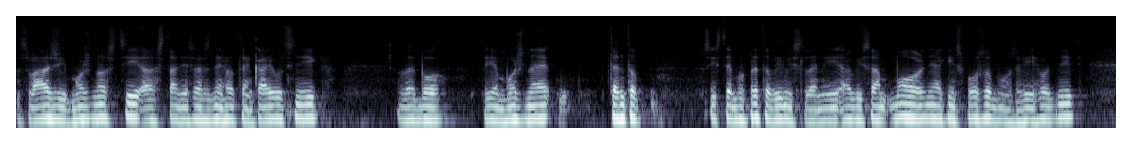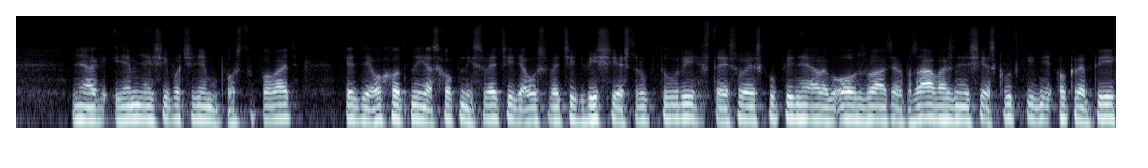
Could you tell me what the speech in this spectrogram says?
zváži možnosti a stane sa z neho ten kajúcník, lebo je možné, tento systém bol preto vymyslený, aby sa mohol nejakým spôsobom zvýhodniť, nejak jemnejší voči nemu postupovať, keď je ochotný a schopný svedčiť a usvedčiť vyššie štruktúry v tej svojej skupine, alebo obzvlášť, alebo závažnejšie skutky, okrem tých,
